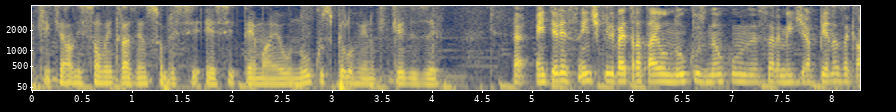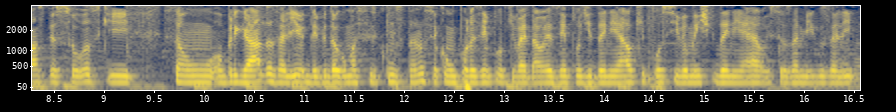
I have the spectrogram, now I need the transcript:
o que que a lição vem trazendo sobre esse, esse tema eunucos pelo reino? O que quer dizer? É, é interessante que ele vai tratar eunucos não como necessariamente apenas aquelas pessoas que são obrigadas ali devido a alguma circunstância, como por exemplo, que vai dar o exemplo de Daniel, que possivelmente Daniel e seus amigos ali uhum.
